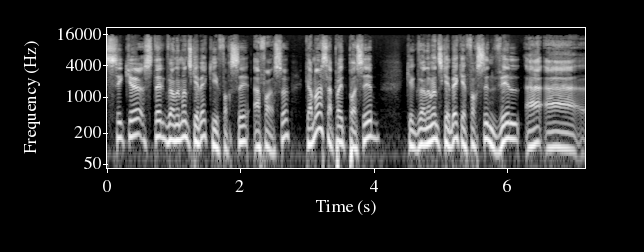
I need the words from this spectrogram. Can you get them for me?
c'est que c'était le gouvernement du Québec qui est forcé à faire ça. Comment ça peut être possible que le gouvernement du Québec ait forcé une ville à,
